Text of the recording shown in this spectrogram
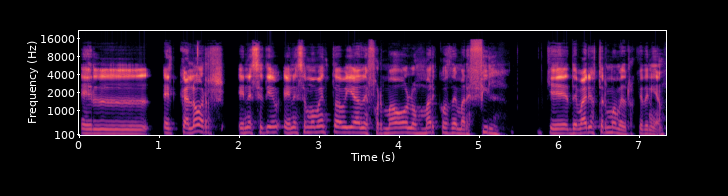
El, calor en ese, en ese momento había deformado los marcos de marfil de varios termómetros que tenían.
